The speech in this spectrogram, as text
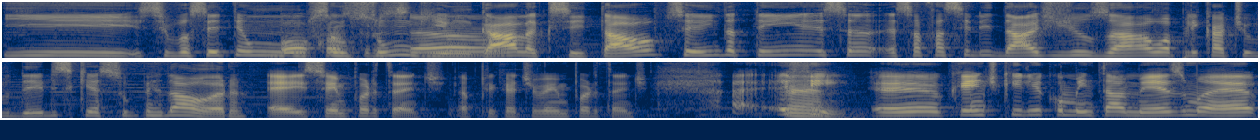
e se você tem um Boa Samsung, um Galaxy e tal, você ainda tem essa, essa facilidade de usar o aplicativo deles que é super da hora. É, isso é importante. O aplicativo é importante. Ah, enfim, é. É, o que a gente queria comentar mesmo é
